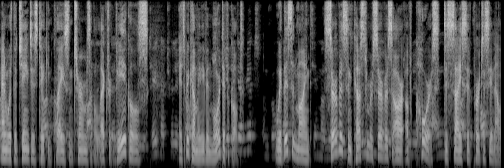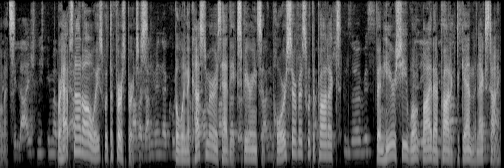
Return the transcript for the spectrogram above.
And with the changes taking place in terms of electric vehicles, it's becoming even more difficult. With this in mind, service and customer service are, of course, decisive purchasing elements. Perhaps not always with the first purchase, but when the customer has had the experience of poor service with the product, then he or she won't buy that product again the next time.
